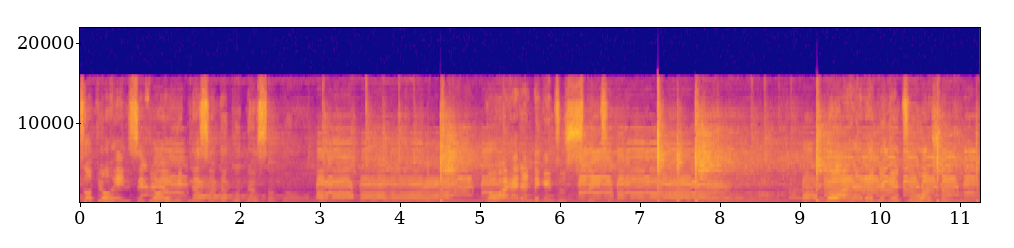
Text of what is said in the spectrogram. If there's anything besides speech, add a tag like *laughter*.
lift up your hands if you're a witness of the goodness of God. Go ahead and begin to speak to Him. Go ahead and begin to worship Him.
